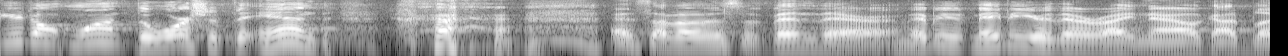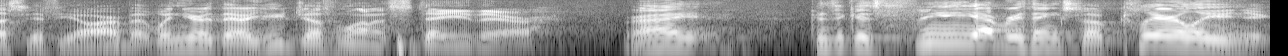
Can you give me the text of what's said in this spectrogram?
you don't want the worship to end. and some of us have been there. Maybe, maybe you're there right now. God bless you if you are. But when you're there, you just want to stay there, right? Because you can see everything so clearly and you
